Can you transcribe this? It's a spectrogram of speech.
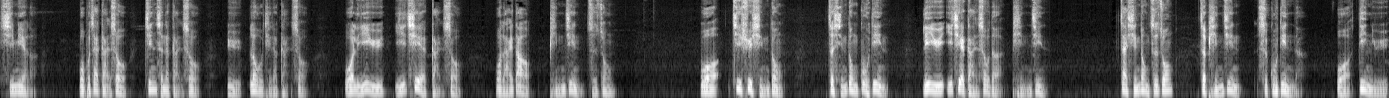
熄灭了。我不再感受。精神的感受与肉体的感受，我离于一切感受，我来到平静之中。我继续行动，这行动固定，离于一切感受的平静。在行动之中，这平静是固定的，我定于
